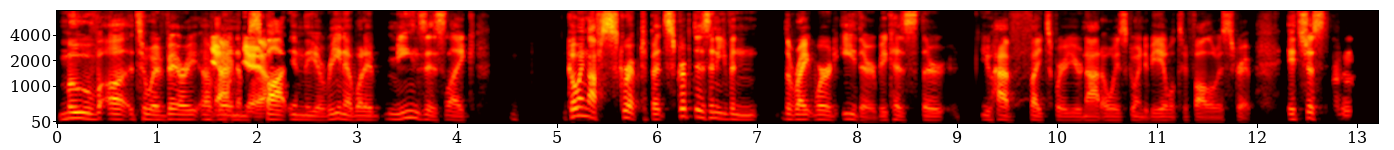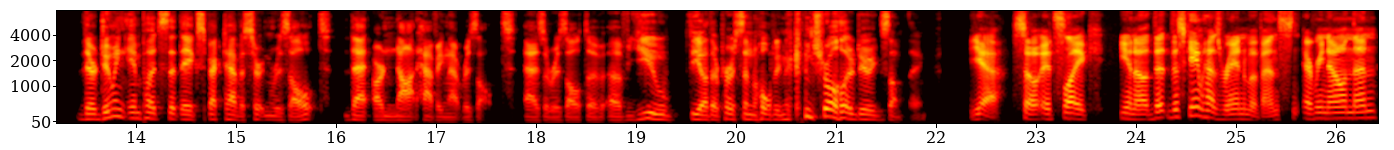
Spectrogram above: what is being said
move uh, to a very a Yeah, random yeah, spot in the arena. What it means is like going off script, but script isn't even the right word either because there you have fights where you're not always going to be able to follow a script. It's just Mhm. They're doing inputs that they expect to have a certain result that are not having that result as a result of of you, the other person holding the controller, doing something. Yeah. So it's like, you know, th- this game has random events every now and then,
